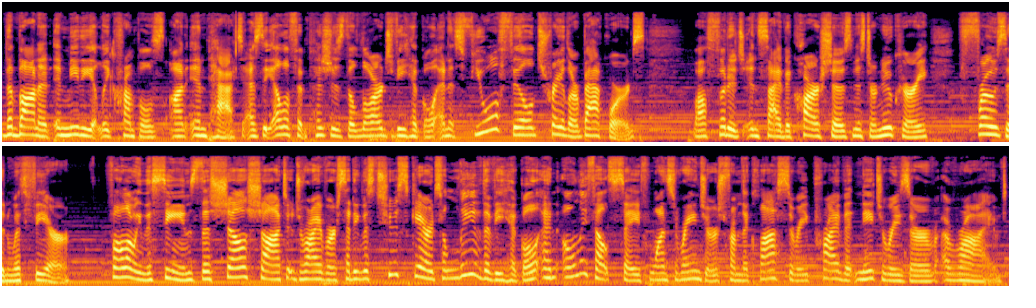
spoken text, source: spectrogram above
The bonnet immediately crumples on impact as the elephant pushes the large vehicle and its fuel filled trailer backwards while footage inside the car shows Mr. Newcurry frozen with fear. Following the scenes, the shell shocked driver said he was too scared to leave the vehicle and only felt safe once rangers from the Klaserie private nature reserve arrived.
